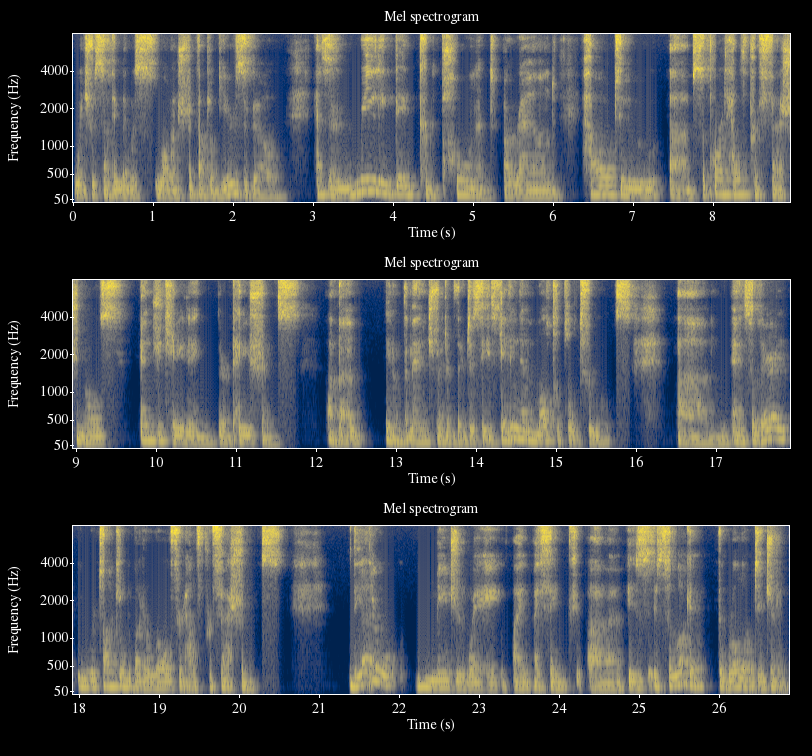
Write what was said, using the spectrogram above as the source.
which was something that was launched a couple of years ago, has a really big component around how to um, support health professionals educating their patients about you know the management of their disease, giving them multiple tools. Um, and so there we're talking about a role for health professionals. The other major way I, I think uh, is is to look at the role of digital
